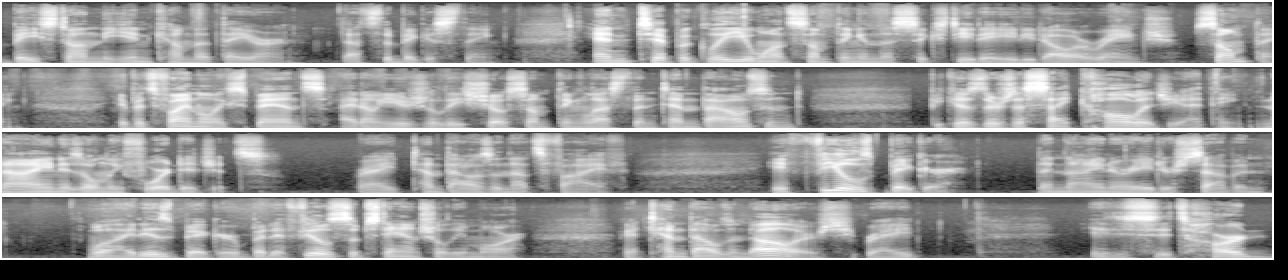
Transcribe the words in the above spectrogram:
based on the income that they earn. That's the biggest thing. And typically you want something in the 60 to $80 range. Something. If it's final expense, I don't usually show something less than 10,000 because there's a psychology, I think. 9 is only 4 digits, right? 10,000 that's 5. It feels bigger than 9 or 8 or 7. Well, it is bigger, but it feels substantially more. I got $10,000, right? It's it's hard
